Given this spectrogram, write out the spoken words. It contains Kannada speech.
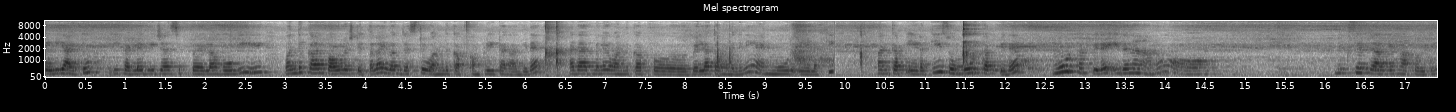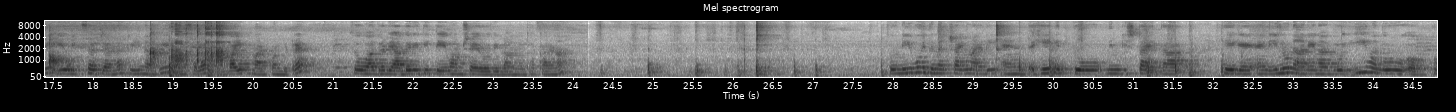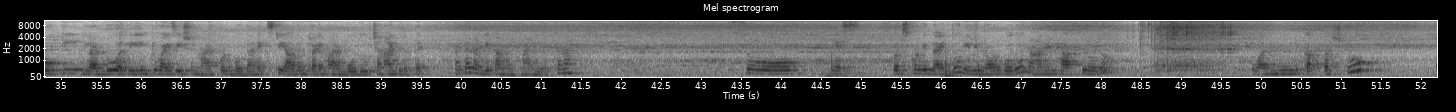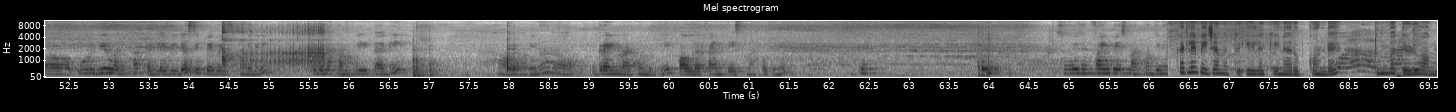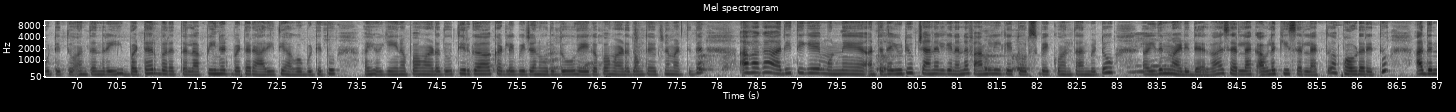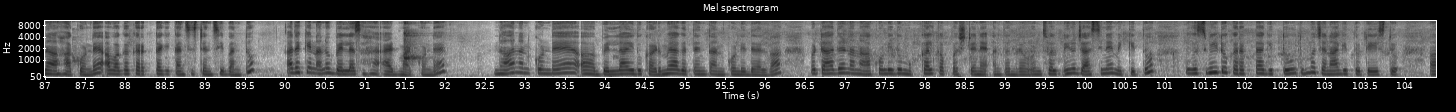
ರೆಡಿ ಆಯಿತು. ಈ ಕಡಲೆ ಬೀಜ ಸಿಪ್ಪೆ ಎಲ್ಲ ಹೋಗಿ ಒಂದು ಕಾಲು ಬೌಲ್ ಅಷ್ಟಿತ್ತಲ್ಲ ಇವಾಗ ಜಸ್ಟ್ ಒಂದು ಕಪ್ ಕಂಪ್ಲೀಟಾಗಿ ಆಗಿದೆ. ಅದಾದಮೇಲೆ ಒಂದು ಕಪ್ ಬೆಲ್ಲ ತೊಗೊಂಡಿದ್ದೀನಿ ಆ್ಯಂಡ್ ಮೂರು ಏಲಕ್ಕಿ. ಒಂದು ಕಪ್ ಏಲಕ್ಕಿ ಸೊ ಮೂರು ಕಪ್ ಇದೆ. ಮೂರು ಕಪ್ ಇದೆ. ಇದನ್ನು ನಾನು ಮಿಕ್ಸರ್ ಜಾರ್ಗೆ ಹಾಕೊಳ್ತೀನಿ. ಈ ಮಿಕ್ಸರ್ ಜಾರ್ನ ಕ್ಲೀನಾಗಿ ಒಂದು ಸಲ ವೈಪ್ ಮಾಡ್ಕೊಂಡ್ಬಿಟ್ರೆ ಸೊ ಅದರಲ್ಲಿ ಯಾವುದೇ ರೀತಿ ತೇವಾಂಶ ಇರೋದಿಲ್ಲ ಅನ್ನೋಂಥ ಕಾರಣ. ಸೊ ನೀವು ಇದನ್ನು ಟ್ರೈ ಮಾಡಿ ಆ್ಯಂಡ್ ಹೇಗಿತ್ತು? ನಿಮ್ಗೆ ಇಷ್ಟ ಆಯಿತಾ? ಹೇಗೆ? ಆ್ಯಂಡ್ ಇನ್ನೂ ನಾನೇನಾದರೂ ಈ ಒಂದು ಪ್ರೋಟೀನ್ ಲಡ್ಡು ಅಲ್ಲಿ ಇಂಪ್ರೂವೈಸೇಷನ್ ಮಾಡ್ಕೊಳ್ಬೋದಾ? ನೆಕ್ಸ್ಟ್ ಯಾವುದನ್ನು ಟ್ರೈ ಮಾಡ್ಬೋದು? ಚೆನ್ನಾಗಿರುತ್ತೆ ಅಂತ ನನಗೆ ಕಮೆಂಟ್ ಮಾಡಿ ಓಕೆನಾ ಸೊ ಎಸ್ ತರಿಸ್ಕೊಂಡಿದ್ದಾಯಿತು. ಇಲ್ಲಿ ನೋಡ್ಬೋದು, ನಾನಿಲ್ಲಿ ಹಾಕ್ತಿರೋದು ಒಂದು ಕಪ್ಪಷ್ಟು ಹುರಿದಿರುವಂಥ ಕಡಲೆ ಬೀಜ ಸಿಪ್ಪೆ ಬಿಡಿಸ್ಕೊಂಡಿದ್ದೀನಿ ಇದನ್ನು ಕಂಪ್ಲೀಟಾಗಿ ಏನು ಗ್ರೈಂಡ್ ಮಾಡ್ಕೊಂಡ್ಬಿಡ್ತೀನಿ. ಪೌಡರ್ ಫೈನ್ ಪೇಸ್ಟ್ ಮಾಡ್ಕೊತೀನಿ. ಓಕೆ ಸೊ ಇದನ್ನು ಫೈನ್ ಪೇಸ್ಟ್ ಮಾಡ್ಕೊತೀನಿ. ಕಡಲೆ ಬೀಜ ಮತ್ತು ಏಲಕ್ಕಿನ ರುಬ್ಕೊಂಡೆ. ತುಂಬ ತೆಳುವಾಗ್ಬಿಟ್ಟಿತ್ತು ಅಂತಂದರೆ ಈ ಬಟರ್ ಬರುತ್ತಲ್ಲ ಪೀನಟ್ ಬಟರ್ ಆ ರೀತಿ ಆಗೋಗ್ಬಿಟ್ಟಿತ್ತು. ಅಯ್ಯೋ, ಏನಪ್ಪ ಮಾಡೋದು? ತಿರ್ಗಾ ಕಡಲೆ ಬೀಜನ ಹುರಿದು ಹೇಗಪ್ಪ ಮಾಡೋದು ಅಂತ ಯೋಚನೆ ಮಾಡ್ತಿದ್ದೆ. ಆವಾಗ ಅದಿತಿಗೆ ಮೊನ್ನೆ ಅಂತಂದರೆ ಯೂಟ್ಯೂಬ್ ಚಾನಲ್ಗೆ ನನ್ನ ಫ್ಯಾಮಿಲಿಗೆ ತೋರಿಸ್ಬೇಕು ಅಂತ ಅಂದ್ಬಿಟ್ಟು ಇದನ್ನು ಮಾಡಿದ್ದೆ ಅಲ್ವಾ? ಸೆರ್ಲ್ಯಾಕ್ ಅವಲಕ್ಕಿ ಸೆರ್ಲ್ಯಾಕ್ತು ಆ ಪೌಡರ್ ಇತ್ತು. ಅದನ್ನು ಹಾಕ್ಕೊಂಡೆ ಆವಾಗ ಕರೆಕ್ಟಾಗಿ ಕನ್ಸಿಸ್ಟೆನ್ಸಿ ಬಂತು. ಅದಕ್ಕೆ ನಾನು ಬೆಲ್ಲ ಸಹ ಆ್ಯಡ್ ಮಾಡಿಕೊಂಡೆ. ನಾನು ಅಂದ್ಕೊಂಡೆ ಬೆಲ್ಲ ಇದು ಕಡಿಮೆ ಆಗುತ್ತೆ ಅಂತ ಅಂದ್ಕೊಂಡಿದ್ದೆ ಅಲ್ವಾ? ಬಟ್ ಆದರೆ ನಾನು ಹಾಕ್ಕೊಂಡಿದ್ದು ಮುಕ್ಕಾಲು ಕಪ್ ಅಷ್ಟೇ ಅಂತಂದರೆ ಒಂದು ಸ್ವಲ್ಪ ಇನ್ನೂ ಜಾಸ್ತಿನೇ ಮಿಕ್ಕಿತ್ತು. ಈಗ ಸ್ವೀಟು ಕರೆಕ್ಟಾಗಿತ್ತು ತುಂಬ ಚೆನ್ನಾಗಿತ್ತು ಟೇಸ್ಟು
